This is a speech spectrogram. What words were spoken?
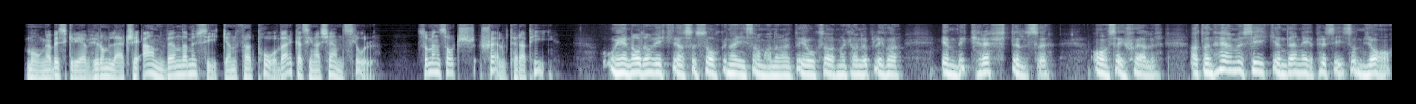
Många beskrev hur de lärt sig använda musiken för att påverka sina känslor. Som en sorts självterapi. Och en av de viktigaste sakerna i sammanhanget är också att man kan uppleva en bekräftelse av sig själv. Att den här musiken den är precis som jag.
